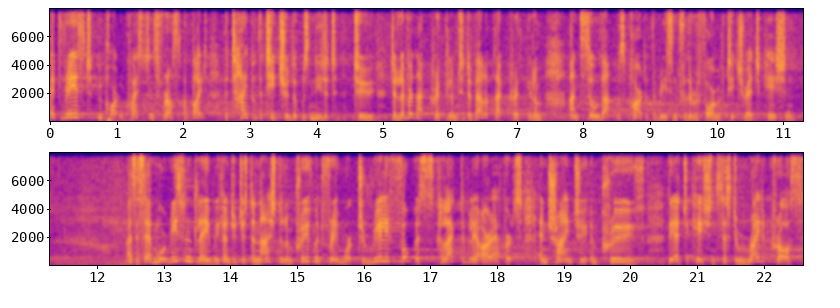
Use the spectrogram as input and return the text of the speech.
it raised important questions for us about the type of the teacher that was needed to deliver that curriculum, to develop that curriculum, and so that was part of the reason for the reform of teacher education. As I said, more recently we've introduced a national improvement framework to really focus collectively our efforts in trying to improve the education system right across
